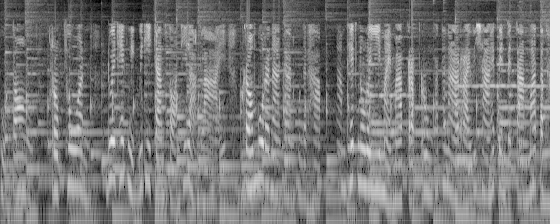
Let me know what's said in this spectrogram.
ถูกต้อง ครบถ้วน ด้วยเทคนิควิธีการสอนที่หลากหลาย พร้อมบูรณาการคุณธรรมนำเทคโนโลยีใหม่มาปรับปรุงพัฒนารายวิชาให้เป็นไปตามมาตรฐ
